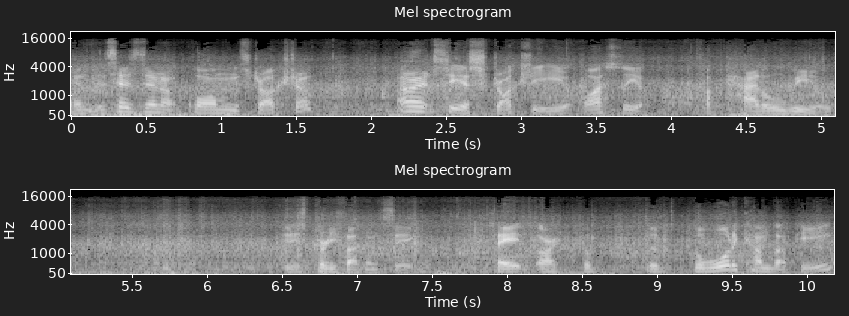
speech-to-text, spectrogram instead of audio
And it says they're not climbing the structure. I don't see a structure here. I see a, a paddle wheel. It is pretty fucking sick. See, like the, the, the water comes up here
